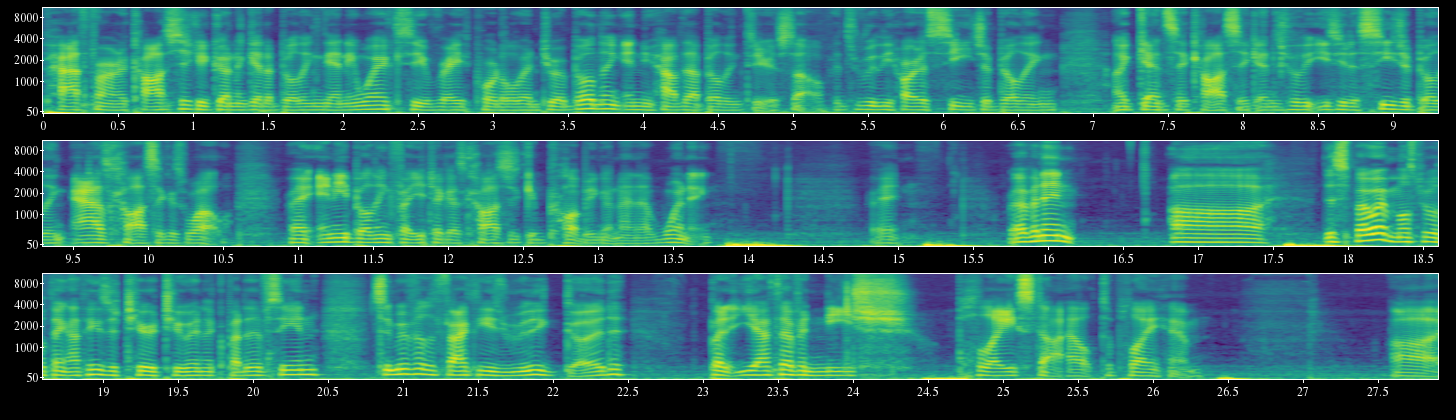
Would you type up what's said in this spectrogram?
Pathfinder, Caustic, you're gonna get a building anyway because you Wraith portal into a building and you have that building to yourself. It's really hard to siege a building against a Caustic, and it's really easy to siege a building as Caustic as well, right? Any building fight you take as Caustic, you're probably gonna end up winning, right? Revenant, uh, despite what most people think, I think he's a tier two in the competitive scene, simply for the fact that he's really good, but you have to have a niche play style to play him uh,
